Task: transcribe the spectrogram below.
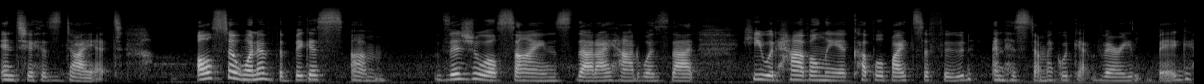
into his diet. Also, one of the biggest um, visual signs that I had was that he would have only a couple bites of food and his stomach would get very big,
